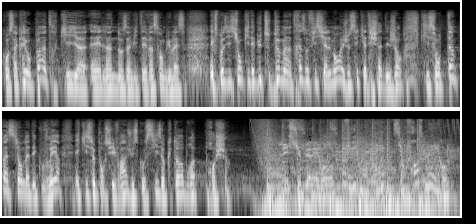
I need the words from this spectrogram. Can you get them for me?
consacrée au peintre qui euh, est l'un de nos invités, Vincent Biolès. Exposition qui débute demain très officiellement et je sais qu'il y a déjà des gens qui sont impatients de la découvrir et qui se poursuivra jusqu'au 6 octobre prochain. Les super-héros. Philippe Montet sur France Bleu Héros.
